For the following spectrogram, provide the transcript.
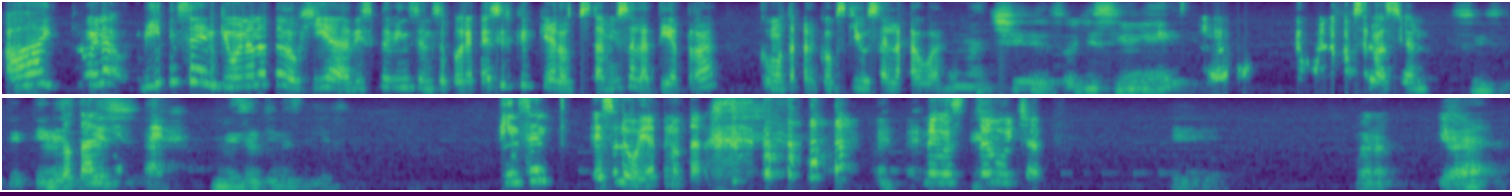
Ay, qué buena, Vincent, qué buena analogía, dice Vincent. Se podría decir que, que a los usa la tierra como Tarkovsky usa el agua. No manches, oye, sí, ¿eh? qué buena observación. Sí, sí, tienes Totalmente. 10. Ah, Vincent, tienes 10. Vincent, eso lo voy a anotar. Me gustó mucho. Eh, bueno, y ahora,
